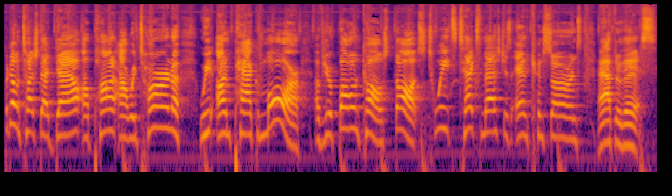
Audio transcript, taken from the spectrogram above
but don't touch that dial. Upon our return, we unpack more of your phone calls, thoughts, tweets, text messages, and concerns after this.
